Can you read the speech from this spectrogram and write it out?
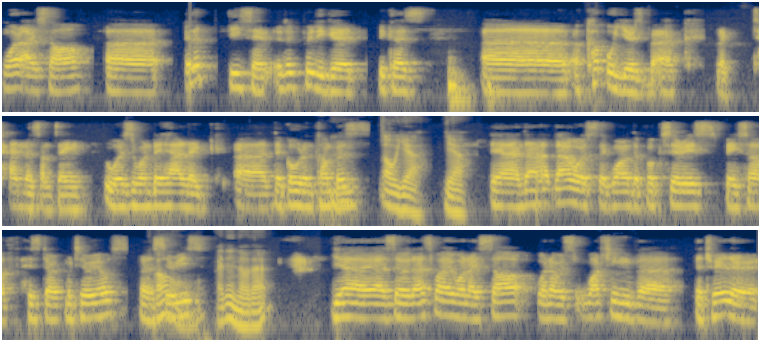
what I saw, uh, it looked decent. It looked pretty good because uh, a couple years back, like ten or something, was when they had like uh, the Golden Compass. Oh yeah, yeah. Yeah, and that that was like one of the book series based off His Dark Materials uh, Oh, series. I didn't know that. Yeah, yeah. So that's why when I saw when I was watching the the trailer,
